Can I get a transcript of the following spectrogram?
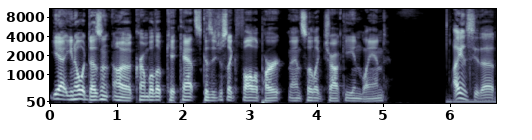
Yeah, you know what doesn't? Uh, crumbled up Kit Kats because they just like fall apart and so like chalky and bland. I can see that.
